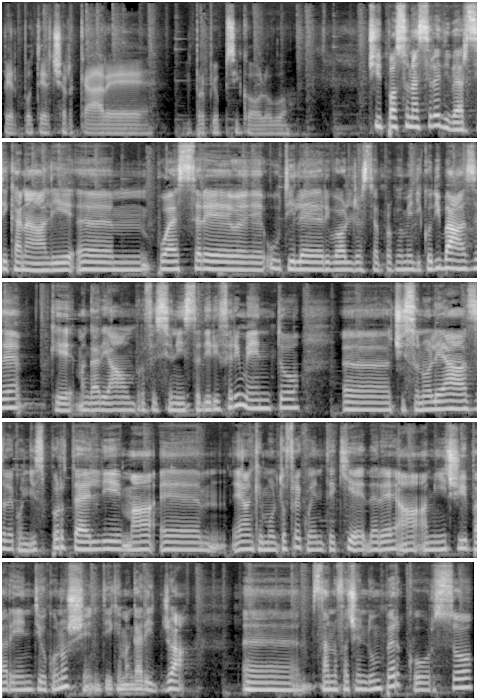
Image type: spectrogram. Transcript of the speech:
per poter cercare il proprio psicologo? Ci possono essere diversi canali, ehm, può essere eh, utile rivolgersi al proprio medico di base che magari ha un professionista di riferimento, eh, ci sono le ASL con gli sportelli, ma è, è, anche molto frequente chiedere a amici, parenti o conoscenti che magari già eh, stanno facendo un percorso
